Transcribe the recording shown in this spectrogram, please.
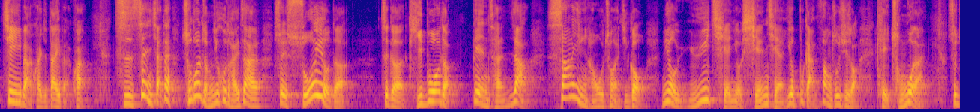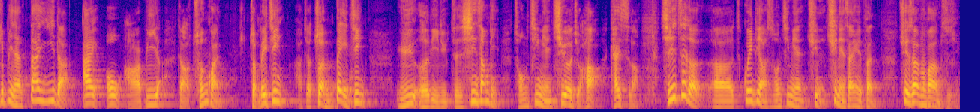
借一百块就贷一百块，只剩下但存款准备金户头还在，所以所有的这个提拨的变成让商业银行或存款机构，你有余钱有闲钱又不敢放出去的时候，可以存过来，所以就变成单一的 IORB 叫存款准备金啊，叫准备金余额利率，这是新商品，从今年七月九号开始了。其实这个呃规定啊，是从今年去年去年三月份，去年三月份发生什么事情？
